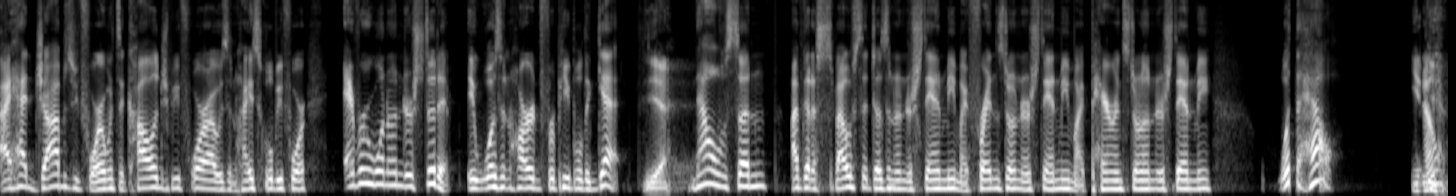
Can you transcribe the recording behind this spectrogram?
I had jobs before, I went to college before, I was in high school before. Everyone understood it. It wasn't hard for people to get. Yeah. Now all of a sudden, I've got a spouse that doesn't understand me. My friends don't understand me. My parents don't understand me. What the hell? You know? Yeah,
